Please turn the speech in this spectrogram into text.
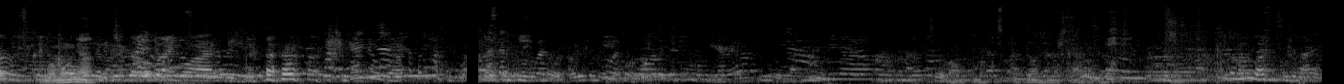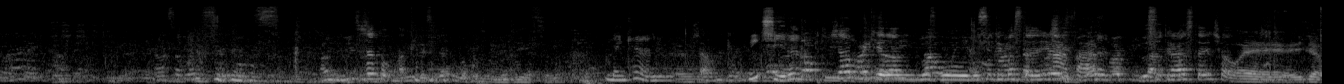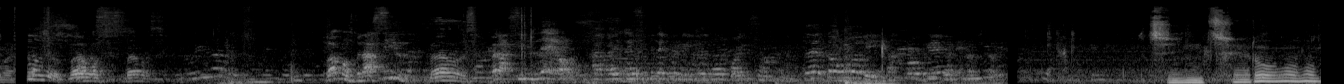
Vamos Você já tomou, amiga, você já tomou cuspida disso? Nem quero. Já. Mentira. Já, porque lá no, no, no sul tem bastante. Ah, para. No sul tem bastante, ó. É, idioma. Vamos, vamos, vamos. Vamos, Brasil! Vamos. Brasileros! 진채로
